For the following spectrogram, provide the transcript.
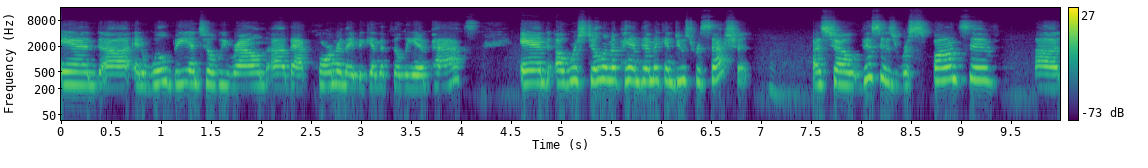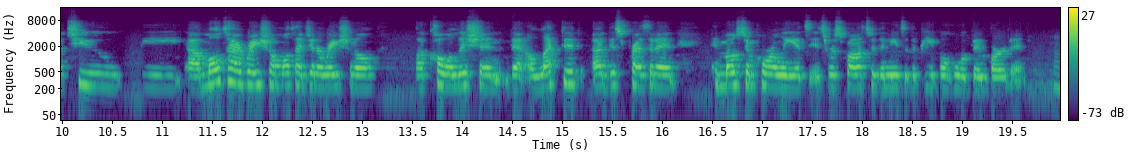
and uh, and will be until we round uh, that corner and they begin to feel the impacts. And we're still in a pandemic-induced recession. Uh, so this is responsive uh, to the uh, multiracial, multi-generational coalition that elected this president and most importantly, it's it's response to the needs of the people who have been burdened. Hmm.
